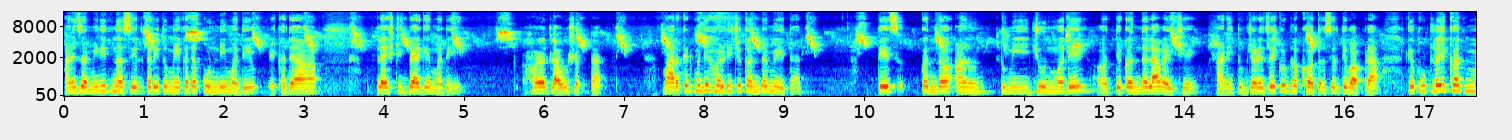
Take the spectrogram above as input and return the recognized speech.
आणि जमिनीत नसेल तरी तुम्ही एखाद्या कुंडीमध्ये एखाद्या प्लॅस्टिक बॅगेमध्ये हळद लावू शकतात. मार्केटमध्ये हळदीचे कंद मिळतात. तेच कंद आणून तुम्ही जूनमध्ये ते कंद लावायचे आणि तुमच्याकडे जे कुठलं खत असेल ते वापरा. किंवा कुठलंही खत म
